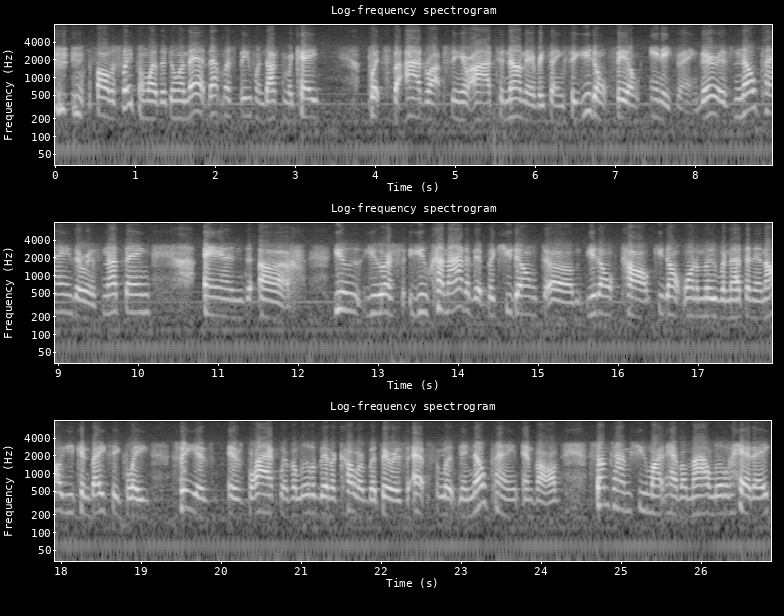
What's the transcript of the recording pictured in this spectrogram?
fall asleep. And while they're doing that, that must be when Dr. McCabe puts the eye drops in your eye to numb everything, so you don't feel anything. There is no pain. There is nothing, and uh, you you are you come out of it, but you don't um, you don't talk. You don't want to move or nothing, and all you can basically see is is black with a little bit of color, but there is absolutely no pain involved. Sometimes you might have a mild little headache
